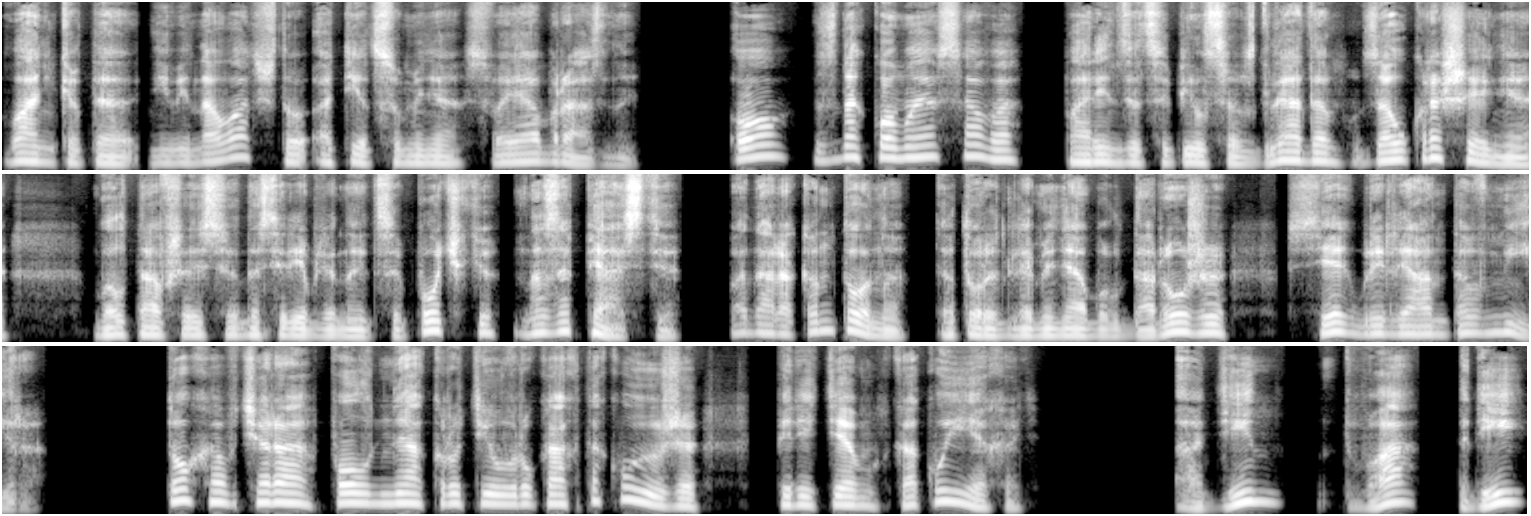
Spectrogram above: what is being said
Ванька-то не виноват, что отец у меня своеобразный. О, знакомая сова! Парень зацепился взглядом за украшение, болтавшееся на серебряной цепочке на запястье. Подарок Антона, который для меня был дороже всех бриллиантов мира. Тоха вчера полдня крутил в руках такую же перед тем, как уехать. Один, два, три,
